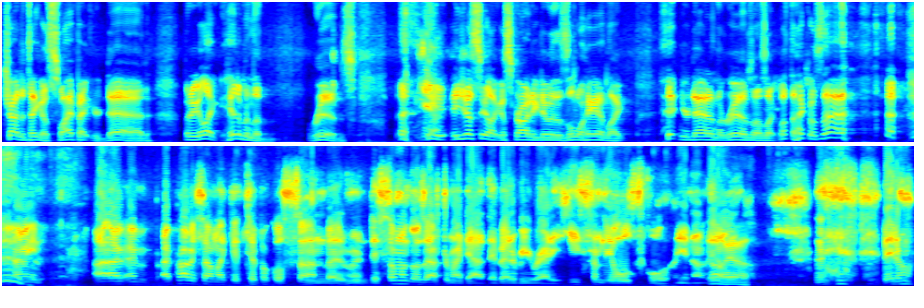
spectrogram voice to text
tried to take a swipe at your dad, but he like hit him in the ribs. Yeah. you, you just see like a scrawny dude with his little hand like hitting your dad in the ribs. I was like, what the heck was that? I mean, I, I'm, I probably sound like the typical son, but when, if someone goes after my dad, they better be ready. He's from the old school, you know. They oh don't, yeah. they don't.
